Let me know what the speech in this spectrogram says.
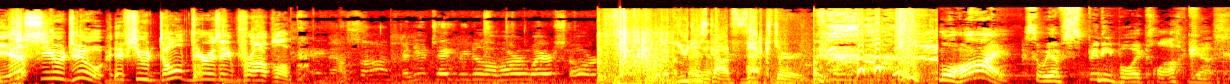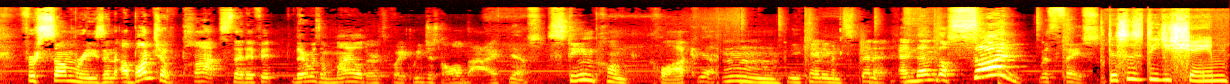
yes, you do. If you don't, there is a problem. Can you take me to the hardware store? You just got vectored. Well, hi! So we have Spinny Boy Clock. Yes. For some reason, a bunch of pots that if it there was a mild earthquake, we just all die. Yes. Steampunk clock. Yeah. Mmm, you can't even spin it. And then the sun with face. This is the shame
